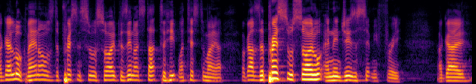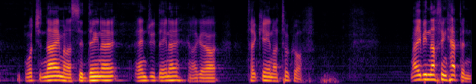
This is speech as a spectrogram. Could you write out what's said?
I go, look, man, I was depressed and suicidal because then I start to hit my testimony. I go, I was depressed, suicidal, and then Jesus set me free. I go, what's your name? And I said, Dino, Andrew Dino. And I go, all right, take care, and I took off. Maybe nothing happened.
